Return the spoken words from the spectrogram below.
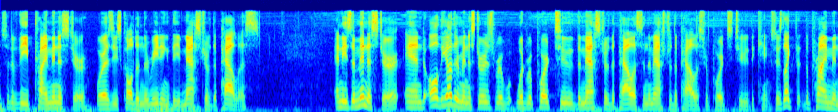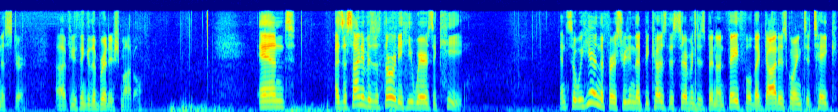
sort of the prime minister, or as he's called in the reading, the master of the palace. And he's a minister, and all the other ministers re- would report to the master of the palace, and the master of the palace reports to the king. So he's like the, the prime minister, uh, if you think of the British model. And as a sign of his authority, he wears a key. And so we hear in the first reading that because this servant has been unfaithful, that God is going to take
